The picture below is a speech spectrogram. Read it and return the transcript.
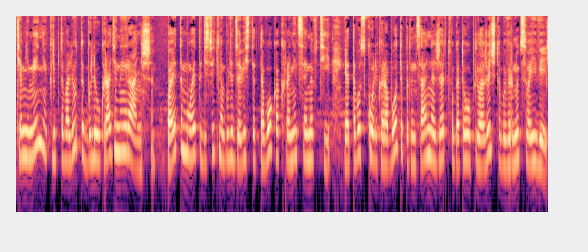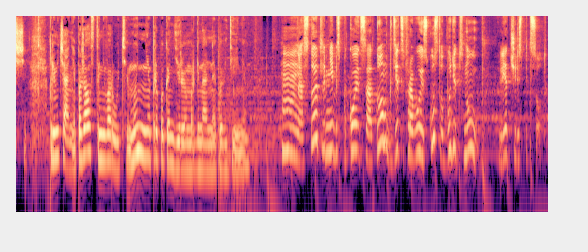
Тем не менее, криптовалюты были украдены и раньше. Поэтому это действительно будет зависеть от того, как хранится NFT, и от того, сколько работы потенциальная жертва готова приложить, чтобы вернуть свои вещи. Примечание. Пожалуйста, не воруйте. Мы не пропагандируем маргинальное поведение. А стоит ли мне беспокоиться о том, где цифровое искусство будет, ну, лет через 500?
